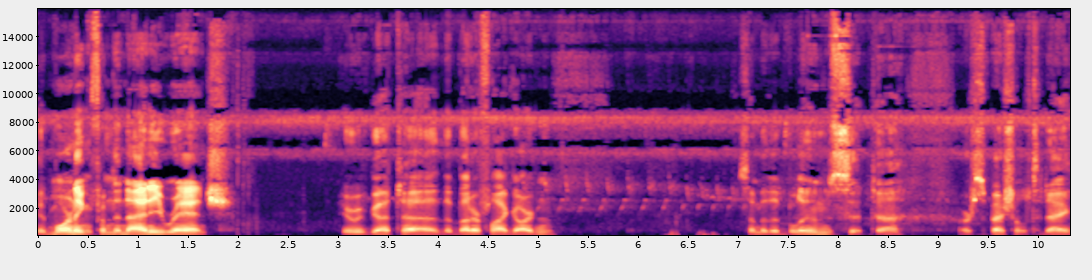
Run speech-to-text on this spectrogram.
Good morning from the 90 Ranch. Here we've got uh, the butterfly garden. Some of the blooms that uh, are special today.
